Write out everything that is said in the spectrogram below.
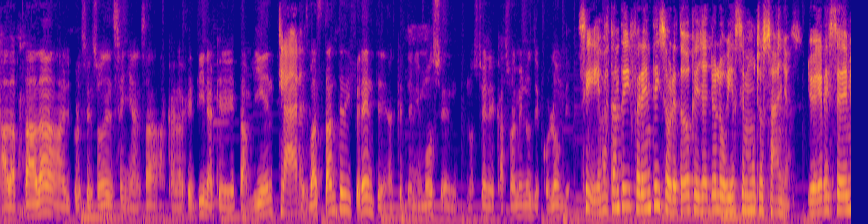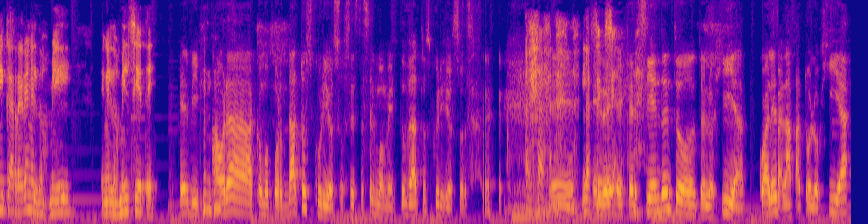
adaptada al proceso de enseñanza acá en Argentina, que también es bastante diferente al que tenemos, en, no sé, en el caso al menos de Colombia. Sí, es bastante diferente y sobre todo que ya yo lo vi hace muchos años. Yo egresé de mi carrera en el 2000, en el 2007 Elvi, ahora como por datos curiosos, este es el momento, datos curiosos. eh, ejerciendo en tu odontología, ¿cuál es la patología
